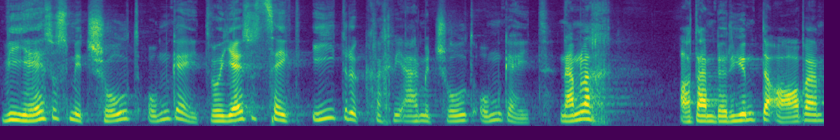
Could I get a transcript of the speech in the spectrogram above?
wie Jesus mit Schuld umgeht. Weil Jesus zeigt eindrücklich, wie er mit Schuld umgeht. Nämlich an dem berühmten Abend,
